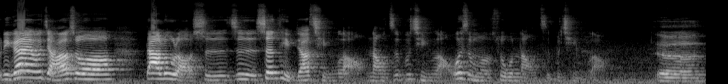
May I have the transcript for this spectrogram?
你刚才有讲到说，大陆老师是身体比较勤劳，脑子不勤劳，为什么说我脑子不勤劳？呃。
